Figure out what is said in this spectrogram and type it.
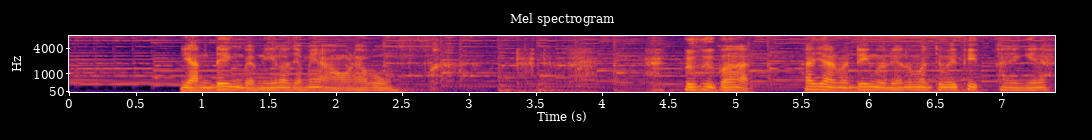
ๆยันเด้งแบบนี้เราจะไม่เอานะครับผม รู้สึกว่าถ้ายันมันเด้งแบบนี้แล้วมันจะไม่ติดอะไรอย่างงี้นะ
